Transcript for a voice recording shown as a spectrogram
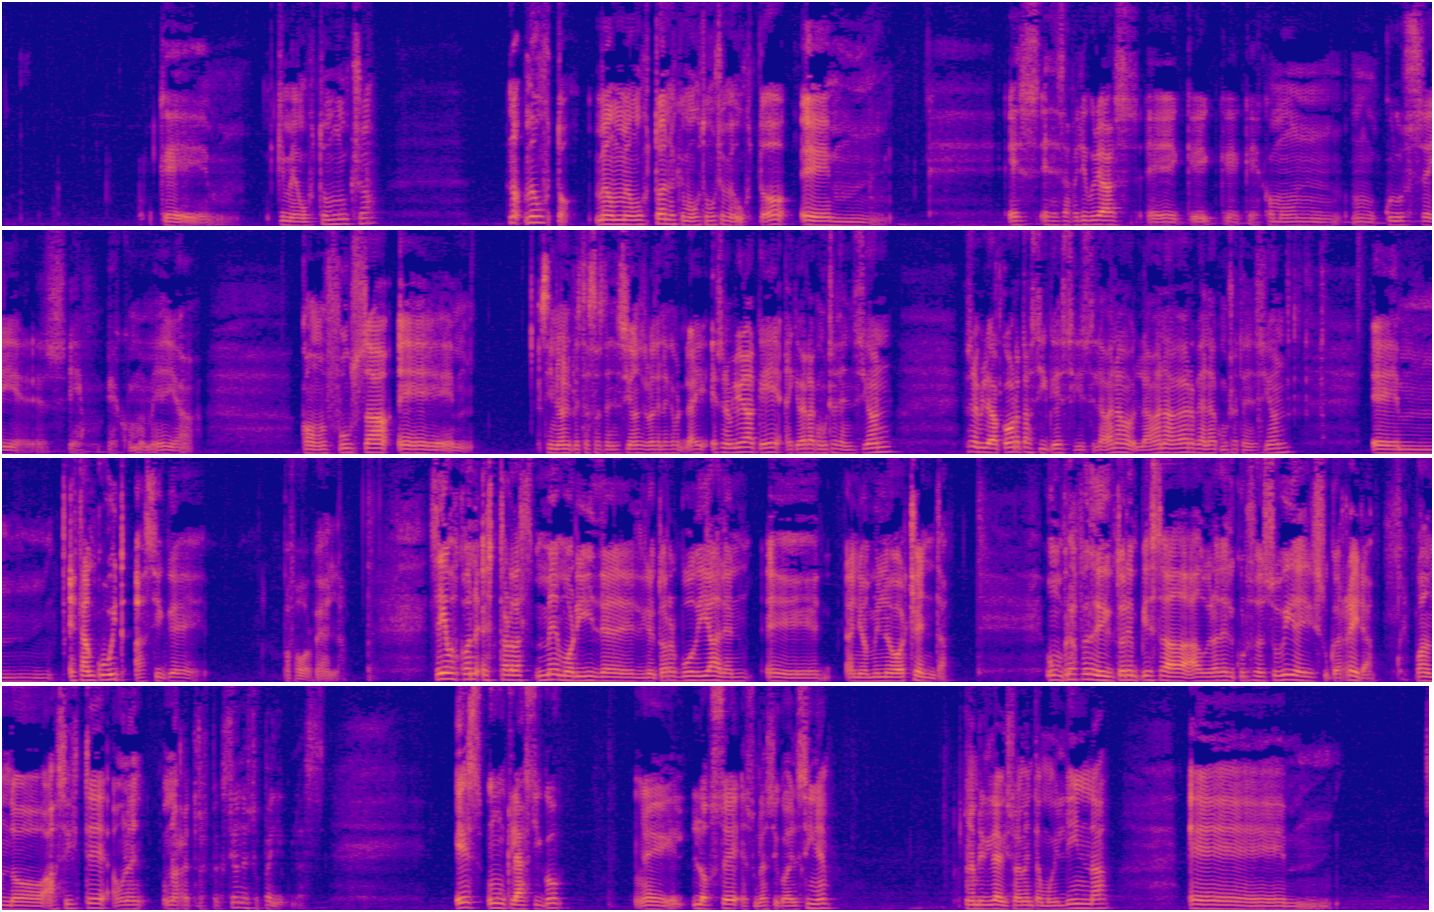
que, que me gustó mucho. No, me gustó. Me, me, gustó, no es que me gustó mucho, me gustó. Em, es, es, de esas películas eh, que, que, es como un, un cruce y es, es, es, como media confusa. Eh, si no le prestas atención, si lo tenés que Es una película que hay que verla con mucha atención. Es una película corta, así que si la van a, la van a ver, veanla con mucha atención. Eh, está en Qubit, así que por favor, veanla. Seguimos con Stardust Memory del director Woody Allen, eh, año 1980. Un próspero director empieza a durar el curso de su vida y su carrera cuando asiste a una, una retrospección de sus películas. Es un clásico, eh, lo sé, es un clásico del cine. Una película visualmente muy linda. Eh,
